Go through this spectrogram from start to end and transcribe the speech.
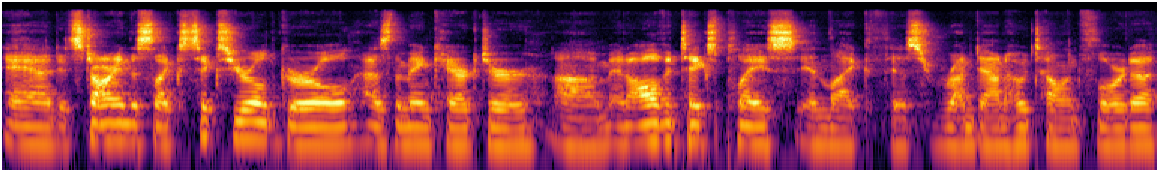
and it's starring this like six year old girl as the main character, um, and all of it takes place in like this rundown hotel in Florida.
